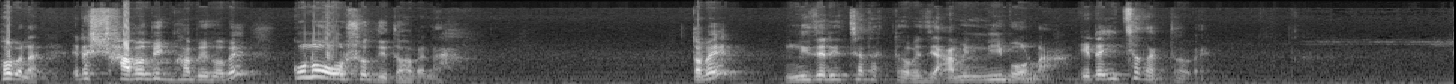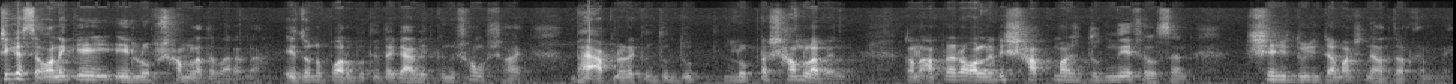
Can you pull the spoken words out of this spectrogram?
হবে না। এটা স্বাভাবিকভাবে হবে। কোনো ওষুধ দিতে হবে না। তবে নিজের ইচ্ছা থাকতে হবে যে আমি নিব না। এটা ইচ্ছা থাকতে হবে। ঠিক আছে? অনেকেই এই লোভ সামলাতে পারে না। এই জন্য পরবর্তীতে গাভীর কিন্তু সমস্যা হয়। ভাই, আপনারা কিন্তু দুধ লোভটা সামলাবেন। কারণ আপনারা অলরেডি সাত মাস দুধ নিয়ে ফেলছেন। সেই দুইটা মাস নেওয়ার দরকার নেই।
